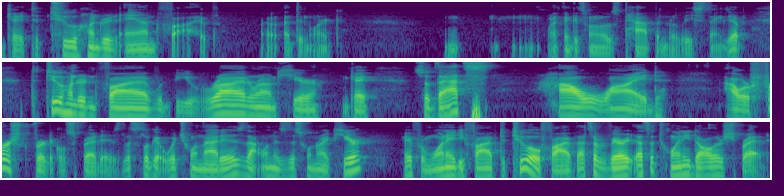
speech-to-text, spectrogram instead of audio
Okay, to 205. Oh, that didn't work. Mm-hmm. I think it's one of those tap and release things. Yep. To 205 would be right around here. Okay, so that's how wide our first vertical spread is. Let's look at which one that is. That one is this one right here. Okay, from 185 to 205. That's a very that's a $20 spread.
